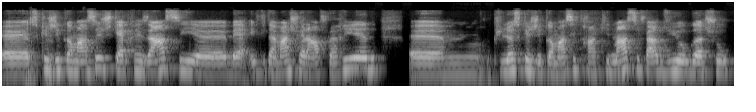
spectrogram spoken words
Euh, ce que j'ai commencé jusqu'à présent, c'est euh, ben, évidemment, je suis allée en Floride. Puis là, ce que j'ai commencé tranquillement, c'est faire du yoga chaud.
